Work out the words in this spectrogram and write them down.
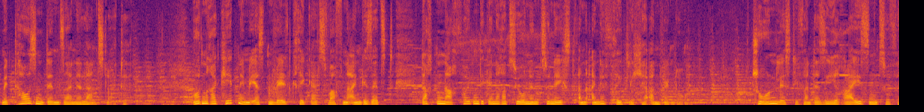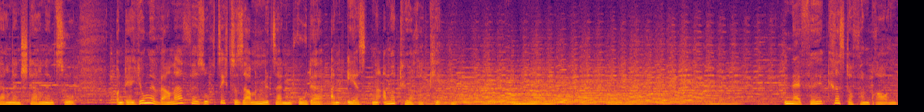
mit Tausenden seiner Landsleute. Wurden Raketen im Ersten Weltkrieg als Waffen eingesetzt, dachten nachfolgende Generationen zunächst an eine friedliche Anwendung. Schon lässt die Fantasie Reisen zu fernen Sternen zu und der junge Werner versucht sich zusammen mit seinem Bruder an ersten Amateurraketen. Neffe Christoph von Braun.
